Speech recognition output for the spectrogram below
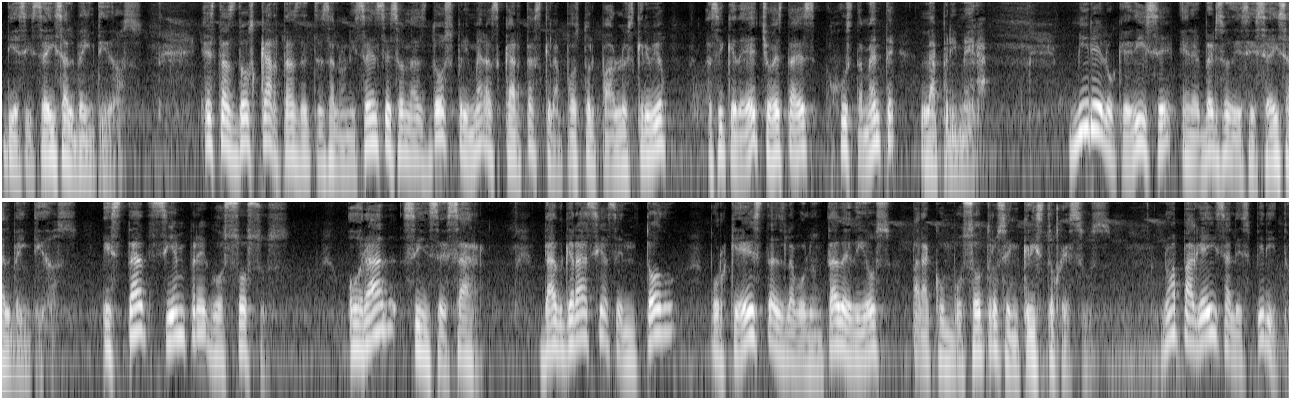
16 al 22. Estas dos cartas de Tesalonicenses son las dos primeras cartas que el apóstol Pablo escribió. Así que de hecho esta es justamente la primera. Mire lo que dice en el verso 16 al 22. Estad siempre gozosos, orad sin cesar, dad gracias en todo, porque esta es la voluntad de Dios para con vosotros en Cristo Jesús. No apaguéis al Espíritu,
